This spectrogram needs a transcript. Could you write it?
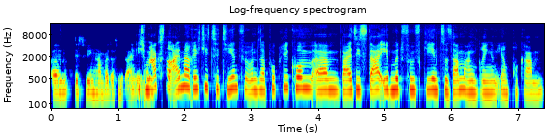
Ähm, deswegen haben wir das mit eingebaut. Ich mag es nur einmal richtig zitieren für unser Publikum, ähm, weil Sie es da eben mit 5G in Zusammenhang bringen in Ihrem Programm.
